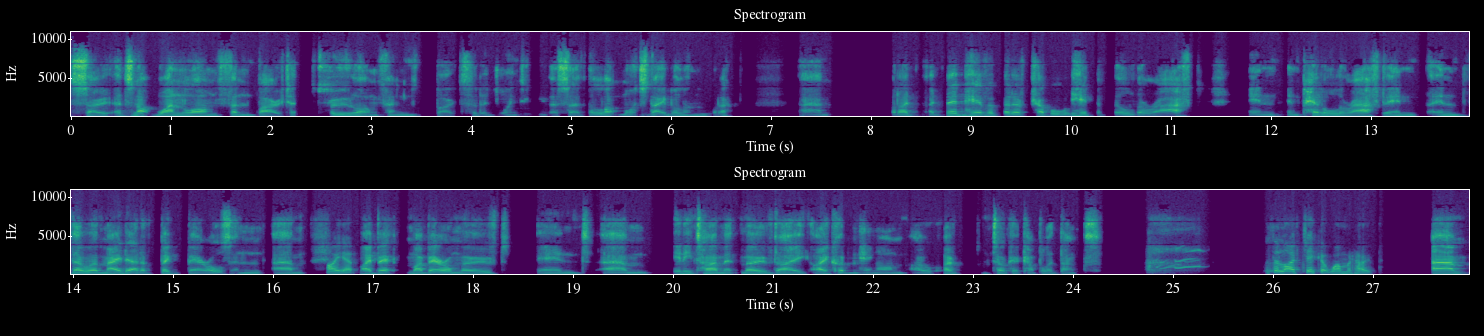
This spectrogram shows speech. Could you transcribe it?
so it's not one long thin boat; it's two long thin boats that are joined together. So it's a lot more stable in the water. Um, but I, I did have a bit of trouble. We had to build a raft and and paddle the raft, and and they were made out of big barrels. And um, Oh, yep. my ba- my barrel moved, and um, anytime it moved, I I couldn't hang on. I, I took a couple of dunks. With a life jacket, one would hope. Um,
